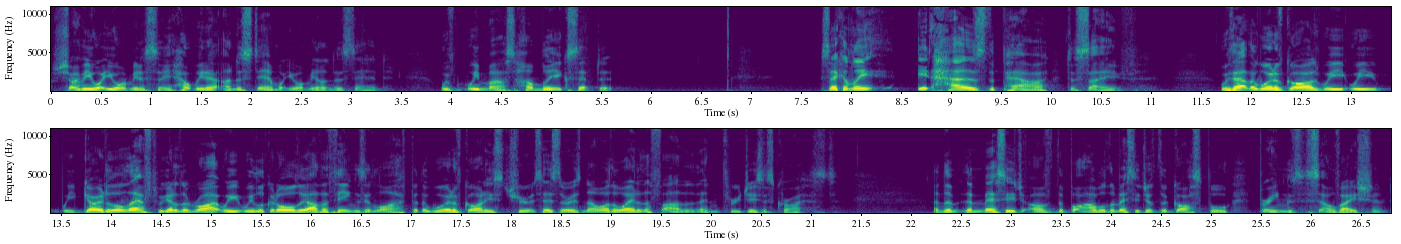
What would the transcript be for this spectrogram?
show me what you want me to see. Help me to understand what you want me to understand. We've, we must humbly accept it. Secondly, it has the power to save. Without the Word of God, we, we, we go to the left, we go to the right, we, we look at all the other things in life. But the Word of God is true. It says there is no other way to the Father than through Jesus Christ. And the, the message of the Bible, the message of the gospel, brings salvation.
